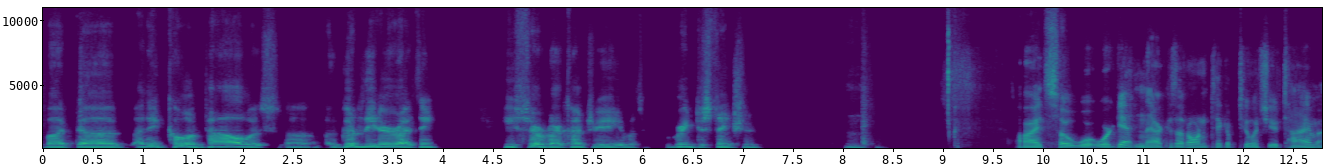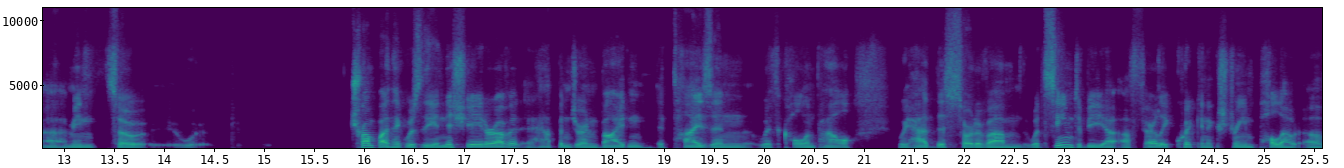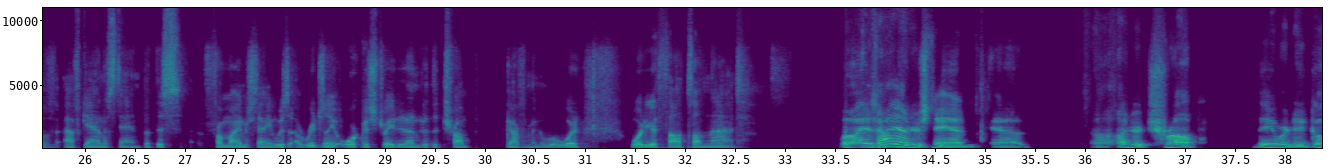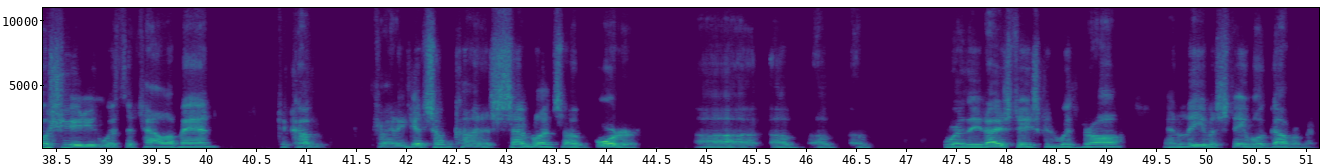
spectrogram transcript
but uh, I think Colin Powell was uh, a good leader. I think he served our country with great distinction. Hmm. All right, so we're, getting there because I don't want to take up too much of your time. Uh, I mean, so Trump, I think, was the initiator of it. It happened during Biden. It ties in with Colin Powell. We had this sort of um, what seemed to be a, a, fairly quick and extreme pullout of Afghanistan, but this, from my understanding, was originally orchestrated under the Trump government. What, what are your thoughts on that? Well, as I understand, uh, uh, under Trump, they were negotiating with the Taliban to come try to get some kind of semblance of order uh, of, of, of where the United States could withdraw and leave a stable government.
